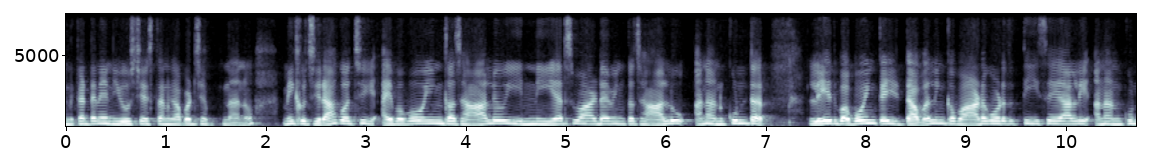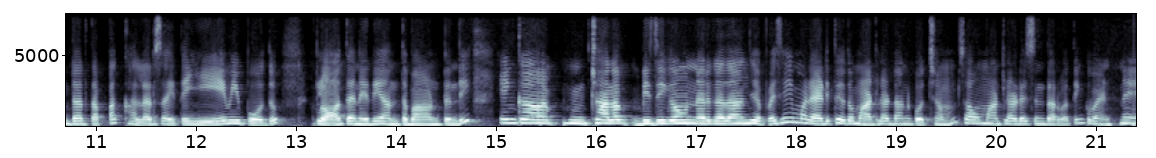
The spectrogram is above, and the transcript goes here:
ఎందుకంటే నేను యూజ్ చేస్తాను కాబట్టి చెప్తున్నాను. మీకు చిరాకు వచ్చి అయ్య బాబో ఇంకా చాలు ఇన్ని ఇయర్స్ వాడాం ఇంకా చాలు అని అనుకుంటారు. లేదు బాబో ఇంకా ఈ టవల్ ఇంకా వాడకూడదు తీసేయాలి అని అనుకుంటారు తప్ప కలర్స్ అయితే ఏమీ పోదు. క్లాత్ అనేది అంత బాగుంటుంది. ఇంకా చాలా బిజీగా ఉన్నారు కదా అని చెప్పేసి మా డాడీతో ఏదో మాట్లాడడానికి వచ్చాము. సో మాట్లాడేసిన తర్వాత ఇంక వెంటనే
